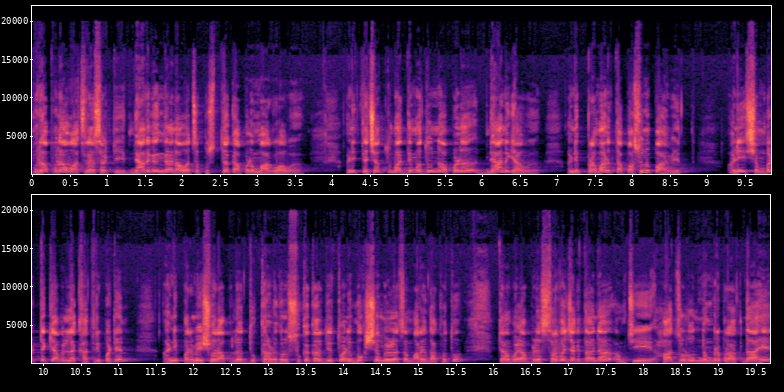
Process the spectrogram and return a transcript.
पुन्हा पुन्हा वाचण्यासाठी ज्ञानगंगा नावाचं पुस्तक आपण मागवावं आणि त्याच्यात माध्यमातून आपण ज्ञान घ्यावं आणि प्रमाण तपासून पाहावेत. आणि शंभर टक्के आपल्याला खात्री पटेल आणि परमेश्वर आपलं दुःख हरण करून सुख कर देतो आणि मोक्ष मिळण्याचा मार्ग दाखवतो. त्यामुळे आपल्या सर्व जगताना आमची हात जोडून नम्र प्रार्थना आहे.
